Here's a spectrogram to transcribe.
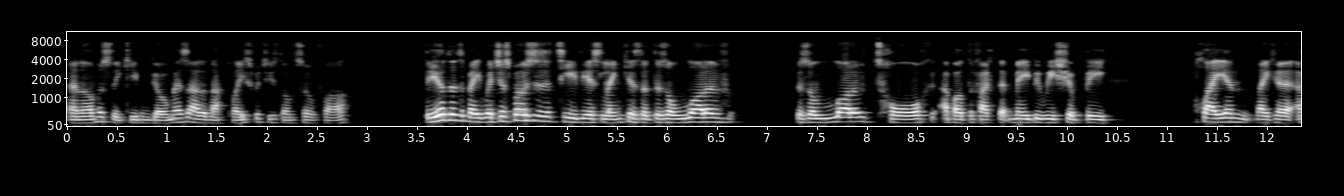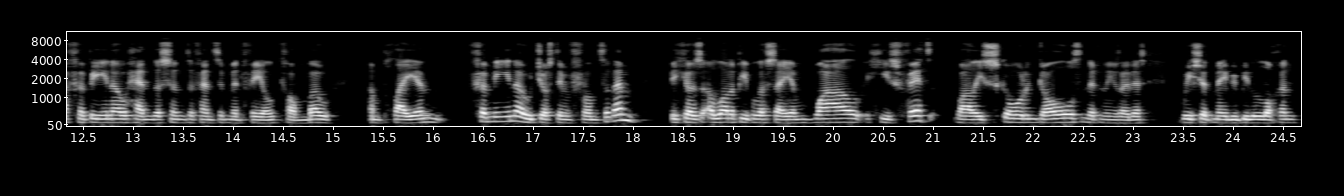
and obviously keeping Gomez out of that place, which he's done so far. The other debate, which I suppose is a tedious link, is that there's a lot of there's a lot of talk about the fact that maybe we should be playing like a, a Fabinho Henderson defensive midfield combo and playing Firmino just in front of them because a lot of people are saying while he's fit, while he's scoring goals and different things like this, we should maybe be looking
